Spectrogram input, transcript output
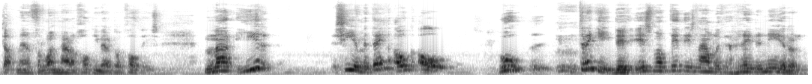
dat men verlangt naar een God die werkelijk God is. Maar hier zie je meteen ook al hoe tricky dit is, want dit is namelijk redeneren,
